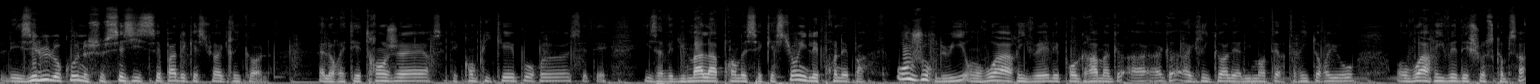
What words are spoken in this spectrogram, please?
les élus locaux ne se saisissaient pas des questions agricoles elle leur était étrangère, c'était compliqué pour eux, c'était, ils avaient du mal à prendre ces questions, ils ne les prenaient pas. Aujourd'hui, on voit arriver les programmes agricoles et alimentaires territoriaux, on voit arriver des choses comme ça.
